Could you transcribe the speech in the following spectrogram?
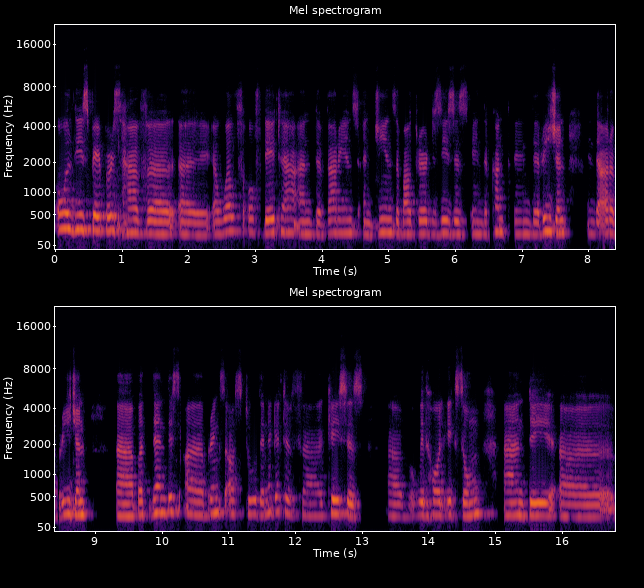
All these papers have uh, a, a, wealth of data and the variants and genes about rare diseases in the, in the region, in the Arab region. Uh, but then this uh, brings us to the negative uh, cases uh, with whole exome and the uh,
